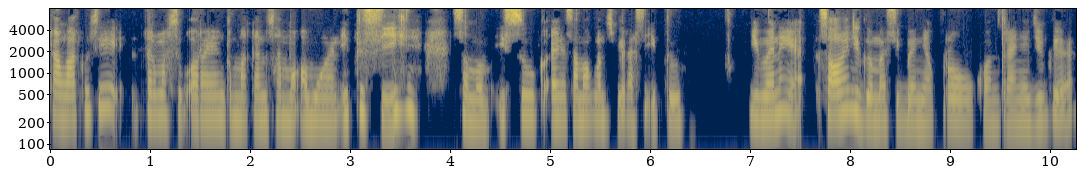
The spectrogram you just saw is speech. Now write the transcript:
Kalau aku sih termasuk orang yang kemakan sama omongan itu sih, sama isu eh sama konspirasi itu. Gimana ya? Soalnya juga masih banyak pro kontranya juga.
